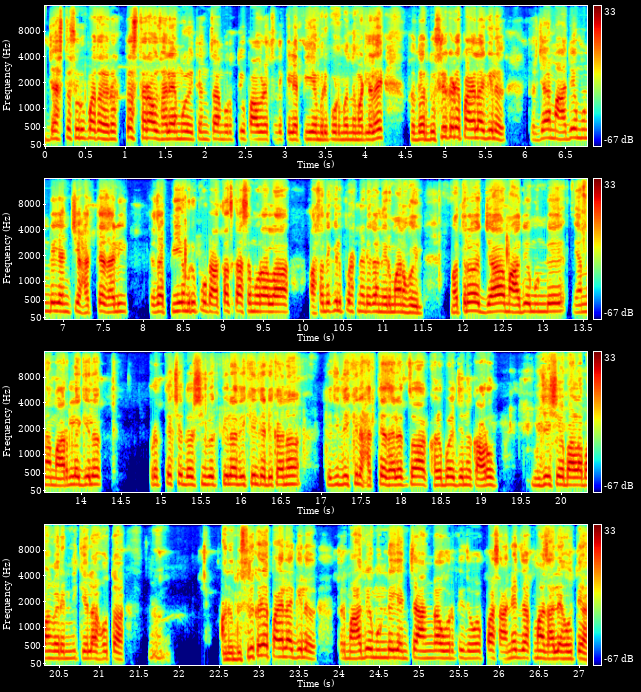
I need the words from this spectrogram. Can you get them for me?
जास्त स्वरूपाचा रक्तस्राव झाल्यामुळे त्यांचा मृत्यू पावल्याचं देखील पी एम रिपोर्टमध्ये म्हटलेलं आहे. जर दुसरीकडे पाहायला गेलं तर ज्या महादेव मुंडे यांची हत्या झाली त्याचा पी एम रिपोर्ट आताच का समोर आला? असा देखील प्रश्न ठिकाण ठिकाणी निर्माण होईल. मात्र ज्या महादेव मुंडे यांना मारलं गेलं प्रत्यक्षदर्शी व्यक्तीला देखील त्या ठिकाणं त्याची देखील हत्या झाल्याचा खळबळजनक आरोप विजय बाळा बांगर यांनी केला होता. आणि दुसरीकडे पाहायला गेलं तर महादेव मुंडे यांच्या अंगावरती जवळपास अनेक जखमा झाल्या होत्या.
